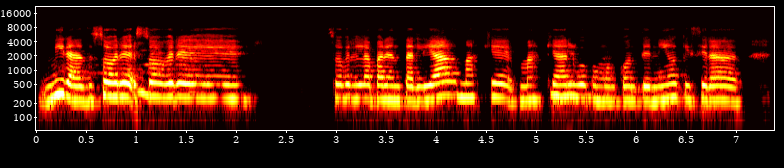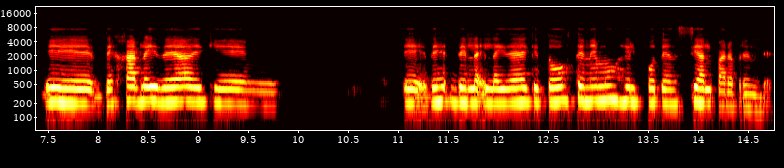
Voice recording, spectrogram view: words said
mira, sobre, sobre, sobre la parentalidad, más que, más que algo como un contenido, quisiera eh, dejar la idea de que eh, de, la, idea de que todos tenemos el potencial para aprender,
